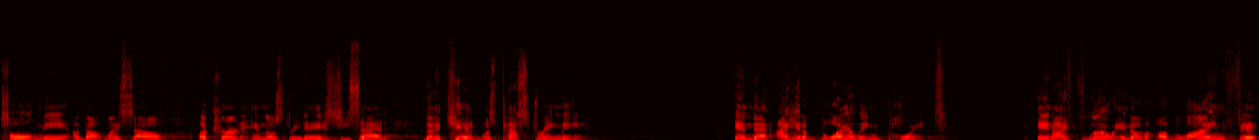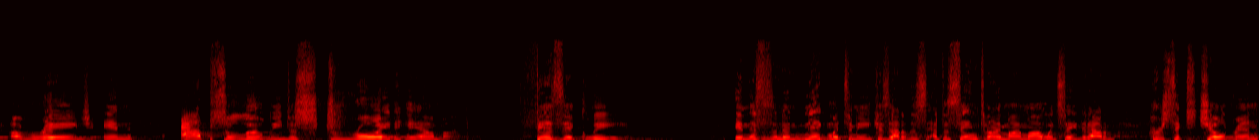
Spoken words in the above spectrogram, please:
told me about myself occurred in those three days. She said that a kid was pestering me and that I hit a boiling point and I flew into a blind fit of rage and absolutely destroyed him physically. And this is an enigma to me because at the same time, my mom would say that out of her six children,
